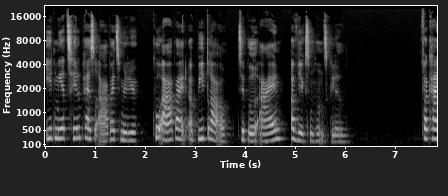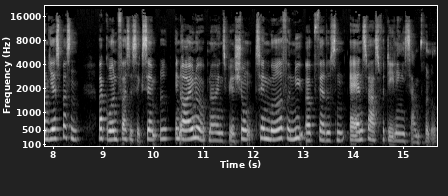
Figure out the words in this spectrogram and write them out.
i et mere tilpasset arbejdsmiljø kunne arbejde og bidrage til både egen og virksomhedens glæde. For Karen Jespersen var Grundfos' eksempel en øjenåbner og inspiration til en måde at forny ny opfattelsen af ansvarsfordeling i samfundet.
